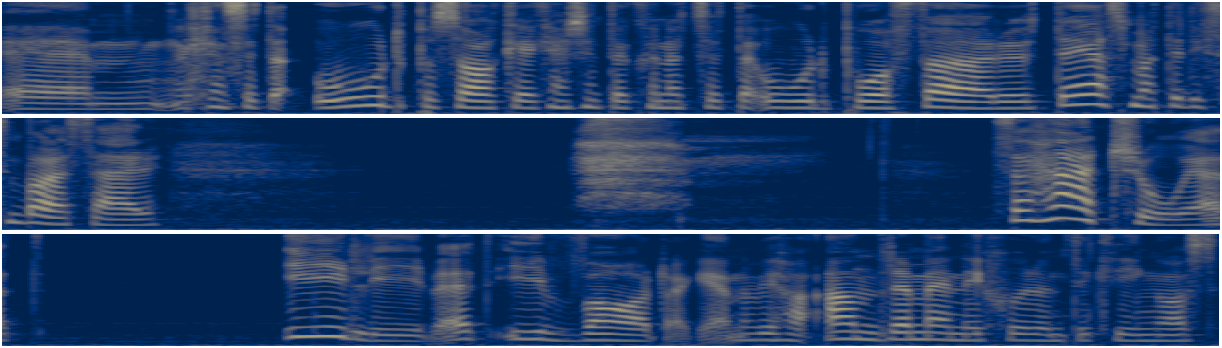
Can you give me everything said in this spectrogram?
Um, jag kan sätta ord på saker jag kanske inte har kunnat sätta ord på förut. Det är som att det liksom bara så här så här tror jag att i livet, i vardagen vi har andra människor runt omkring oss.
